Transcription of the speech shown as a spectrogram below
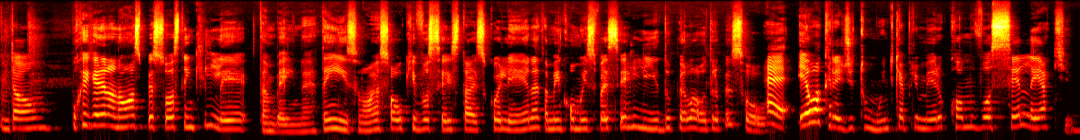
Então. Porque, querendo ou não, as pessoas têm que ler também, né? Tem isso, não é só o que você está escolhendo, é também como isso vai ser lido pela outra pessoa. É, eu acredito muito que é primeiro como você lê aquilo.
